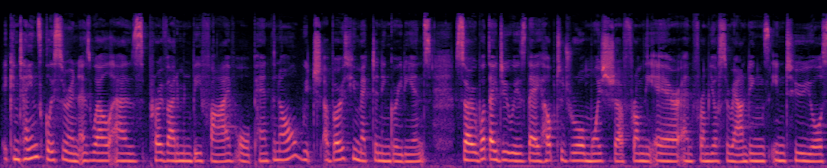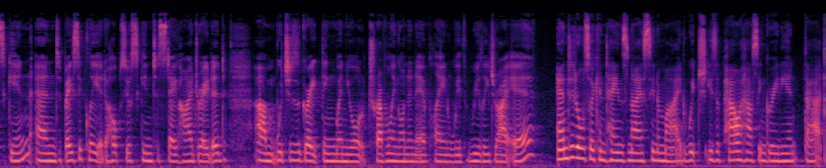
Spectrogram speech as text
It contains glycerin as well as provitamin B5 or panthenol, which are both humectant ingredients. So, what they do is they help to draw moisture from the air and from your surroundings into your skin, and basically, it helps your skin to stay hydrated, um, which is a great thing when you're traveling on an airplane with really dry air. And it also contains niacinamide, which is a powerhouse ingredient that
